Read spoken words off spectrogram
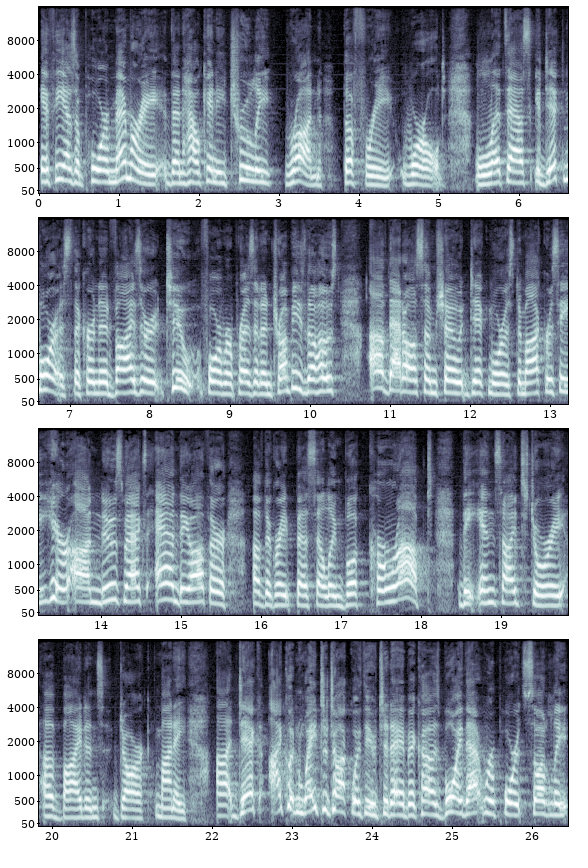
If he has a poor memory, then how can he truly run the free world? Let's ask Dick Morris, the current advisor to former President Trump. He's the host of that awesome show, Dick Morris Democracy, here on Newsmax, and the author of the great best selling book, Corrupt The Inside Story of Biden's Dark Money. Uh, Dick, I couldn't wait to talk with you today because, boy, that report suddenly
